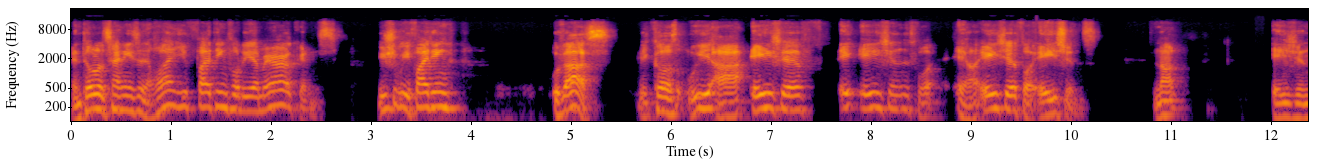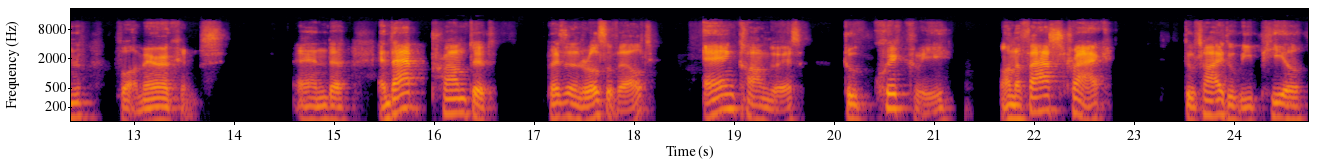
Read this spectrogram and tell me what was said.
and told the Chinese, why are you fighting for the Americans? You should be fighting with us because we are Asia, Asians for you know, Asia for Asians, not Asian for Americans. And, uh, and that prompted President Roosevelt and Congress to quickly, on a fast track, to try to repeal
